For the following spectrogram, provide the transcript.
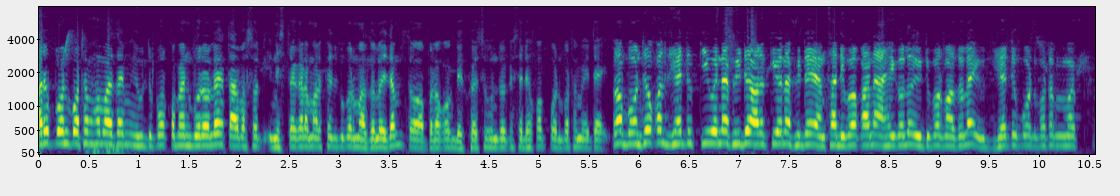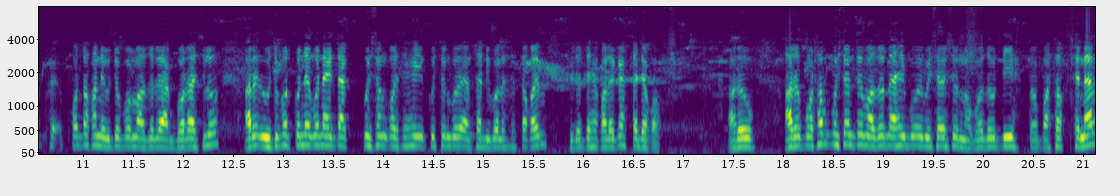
আৰু পোন প্ৰথম সময় যাম ইউটিউবৰ কমেণ্টবোৰলৈ তাৰপাছত ইনষ্টাগ্ৰাম আৰু ফেচবুকৰ মাজলৈ যাম। তো আপোনালোকক দেখুৱাইছোঁ সুন্দৰকৈ চাই থাকক পোন প্ৰথমে এতিয়া তো বন্ধুসকল যিহেতু কিউ এনা ভিডিঅ' আৰু Q and A video' answer দিবৰ কাৰণে আহি গ'লোঁ ইউটিউবৰ মাজলৈ। যিহেতু পোন প্ৰথম মই ফটোখন ইউটিউবৰ মাজলৈ আগবঢ়াইছিলোঁ। আৰু ইউটিউবত কোনে কোনে এতিয়া কুৱেশ্যন কৰিছে সেই কুৱেশ্যনবোৰ এনচাৰ দিবলৈ চেষ্টা কৰিম। ভিডিঅ'টো শেষলৈকে চাই থাকক আৰু আৰু প্ৰথম কুৱেশ্যনটোৰ মাজলৈ আহিব বিচাৰিছোঁ নৱজ্যোতি তো পাঠক চেনেল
